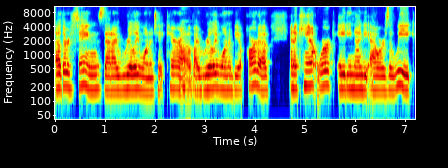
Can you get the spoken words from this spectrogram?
other things that I really want to take care of. I Mhm. really want to be a part of. And I can't work 80, 90 hours a week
